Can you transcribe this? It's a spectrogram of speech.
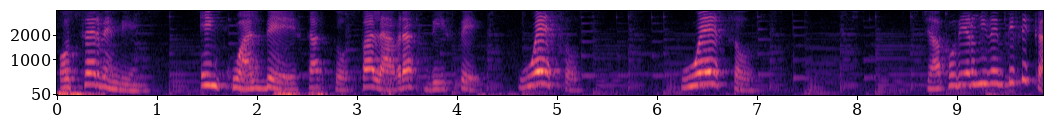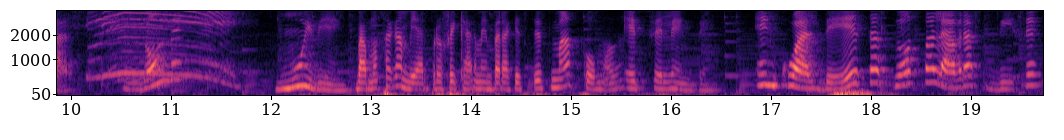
Observen bien. ¿En cuál de estas dos palabras dice huesos? Huesos. ¿Ya pudieron identificar? ¿En dónde? Muy bien. Vamos a cambiar, profe Carmen, para que estés más cómoda. Excelente. ¿En cuál de estas dos palabras dice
